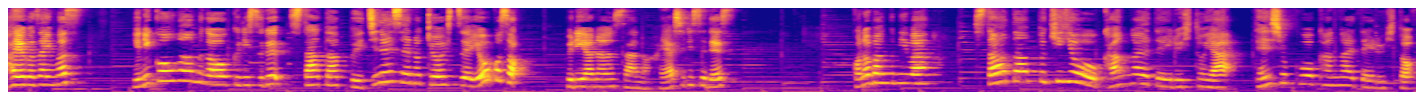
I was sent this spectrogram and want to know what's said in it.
はようございます。ユニコーンファームがお送りするスタートアップ1年生の教室へようこそ。フリーアナウンサーの林理瀬です。この番組はスタートアップ企業を考えている人や転職を考えている人、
